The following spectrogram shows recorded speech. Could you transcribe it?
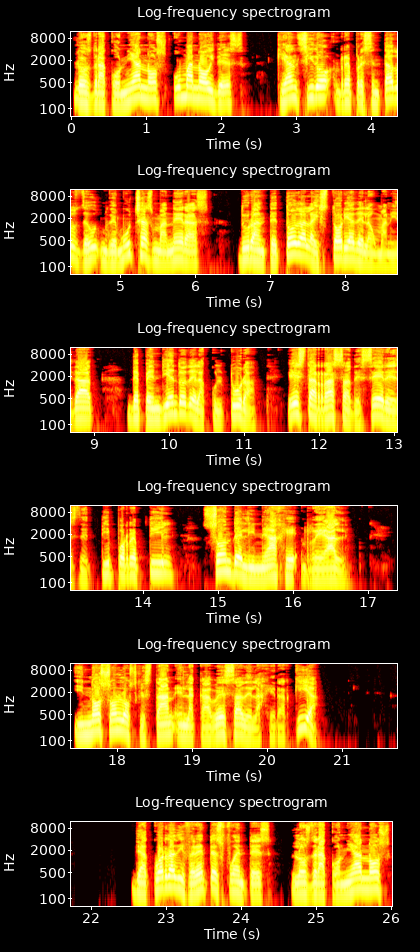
Los draconianos humanoides que han sido representados de, de, muchas maneras durante toda la historia de la humanidad, dependiendo de la cultura. Esta raza de seres de tipo reptil son de linaje real y no son los que están en la cabeza de la jerarquía. De acuerdo a diferentes fuentes, los draconianos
